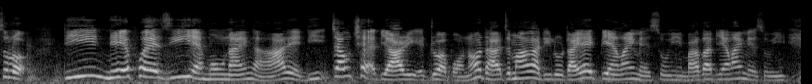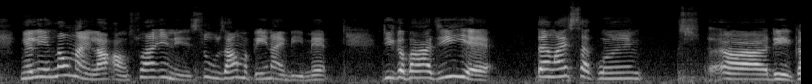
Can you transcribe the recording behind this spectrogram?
ဆိုတော့ဒီနေအဖွဲ့အစည်းရဲ့မုံတိုင်းကတဲ့ဒီအကြောက်ချက်အပြားတွေအတွက်ပေါ့နော်ဒါကျမကဒီလိုဓာတ်ရိုက်ပြန်လိုက်မယ်ဆိုရင်ဘာသာပြန်လိုက်မယ်ဆိုရင်ငလင်လှုပ်နိုင်လောက်အောင်စွမ်းအင်တွေစုဆောင်းမပေးနိုင်ပေမဲ့ဒီကဘာကြီးရဲ့တန်လိုက်ဆက်ကွင်းအာတွေက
